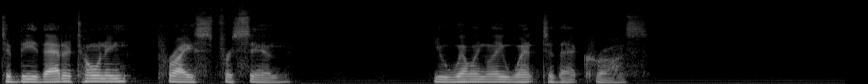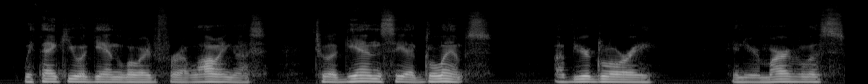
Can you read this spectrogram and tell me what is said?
to be that atoning price for sin, you willingly went to that cross. We thank you again, Lord, for allowing us to again see a glimpse of your glory and your marvelous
